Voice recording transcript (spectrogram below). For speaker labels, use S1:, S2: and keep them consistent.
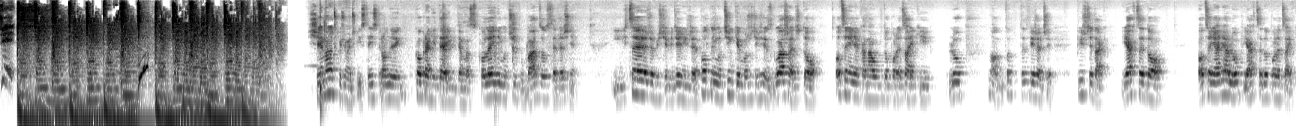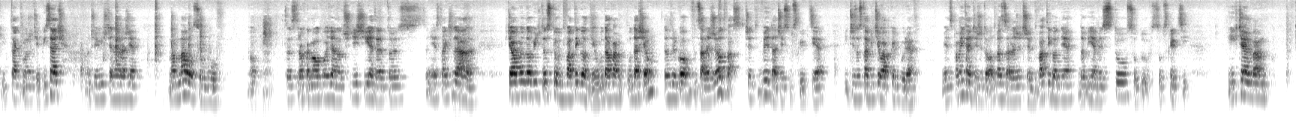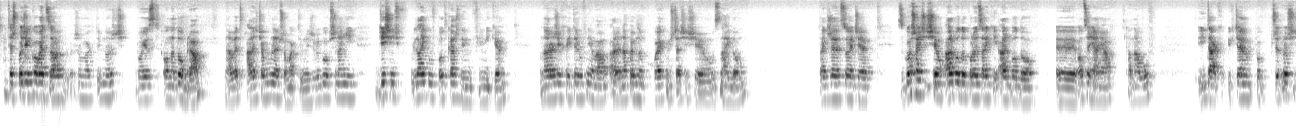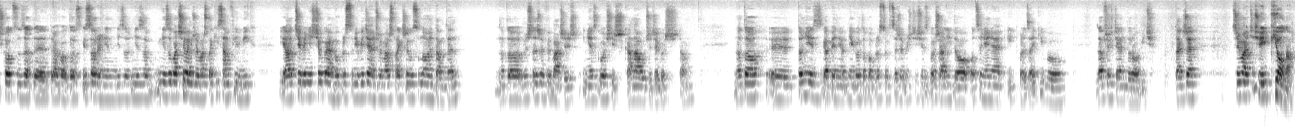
S1: legit.
S2: Siemaneczko, siemeczki, z tej strony Cobra GT i witam was w kolejnym odcinku bardzo serdecznie. I chcę, żebyście wiedzieli, że pod tym odcinkiem możecie się zgłaszać do oceniania kanałów, do polecajki lub no to te dwie rzeczy. Piszcie tak, ja chcę do oceniania lub ja chcę do polecajki. Tak możecie pisać. Oczywiście na razie mam mało subów. No, to jest trochę mało powiedziane, no 31 to jest, to nie jest tak źle, ale Chciałbym dobić do 100 w dwa tygodnie. Uda, wam, uda się? To tylko zależy od Was. Czy Wy dacie subskrypcję i czy zostawicie łapkę w górę. Więc pamiętajcie, że to od Was zależy, czy w dwa tygodnie dobijemy 100 subów, subskrypcji. I chciałem Wam też podziękować za Waszą aktywność, bo jest ona dobra nawet, ale chciałbym lepszą aktywność, żeby było przynajmniej 10 lajków pod każdym filmikiem. Na razie hejterów nie mam, ale na pewno po jakimś czasie się znajdą. Także słuchajcie, zgłaszajcie się albo do polecajki, albo do y, oceniania kanałów. I tak, chciałem przeprosić Koksu za te prawa autorskie. Sorry, nie, nie, nie, nie zobaczyłem, że masz taki sam filmik. Ja od ciebie nie ściągałem, po prostu nie wiedziałem, że masz tak, że usunąłem tamten. No to myślę, że wybaczysz i nie zgłosisz kanału czy czegoś tam no to y, to nie jest zgapienie od niego, to po prostu chcę, żebyście się zgłaszali do oceniania i polecajki, bo zawsze chciałem to robić. Także trzymajcie się i piona.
